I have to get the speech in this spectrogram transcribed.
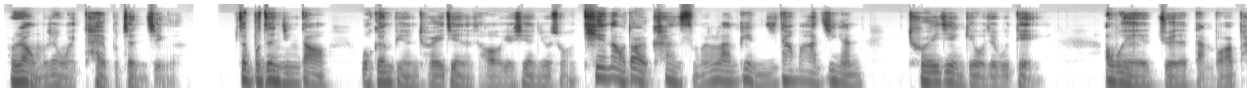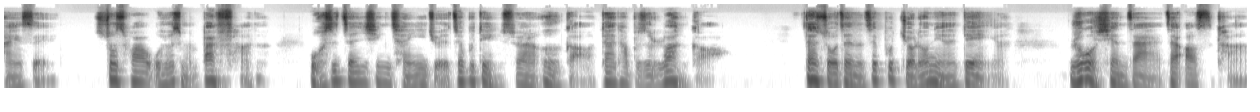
会让我们认为太不正经了。这不正经到我跟别人推荐的时候，有些人就说：“天哪，我到底看什么烂片？你他妈竟然推荐给我这部电影啊！”我也觉得胆不怕拍谁。说实话，我有什么办法呢？我是真心诚意觉得这部电影虽然恶搞，但是它不是乱搞。但说真的，这部九六年的电影啊，如果现在在奥斯卡，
